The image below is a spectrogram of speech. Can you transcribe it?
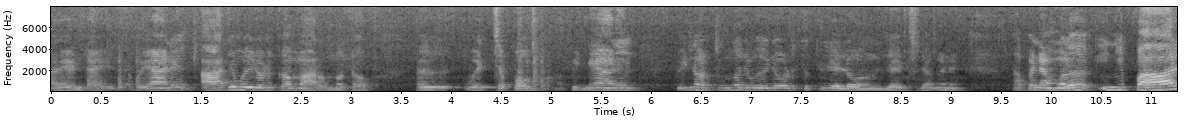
അതേ ഉണ്ടായത്. അപ്പോൾ ഞാൻ ആദ്യം വീടെടുക്കാൻ മറന്നു കേട്ടോ വെച്ചപ്പോൾ പിന്നെ ഞാൻ പിന്നെ അടുത്തുനിന്നൊരു വീഡിയോ എടുത്തിട്ടില്ലല്ലോ എന്ന് വിചാരിച്ചിട്ട് അങ്ങനെ. അപ്പം നമ്മൾ ഇനി പാൽ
